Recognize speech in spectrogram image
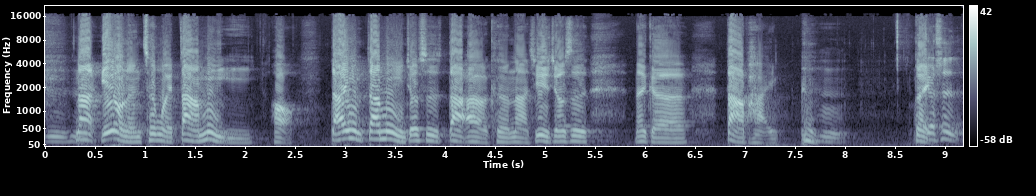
嗯，那也有人称为大密仪，哈，大大密仪就是大阿尔克纳，其实就是那个大牌，嗯。对，就是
